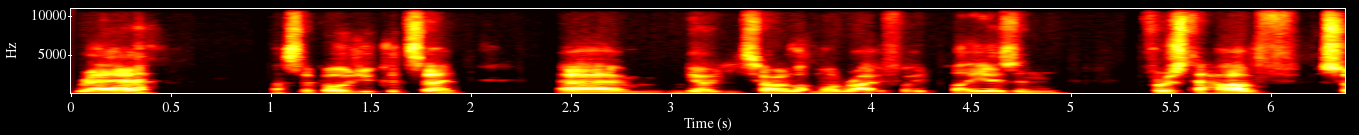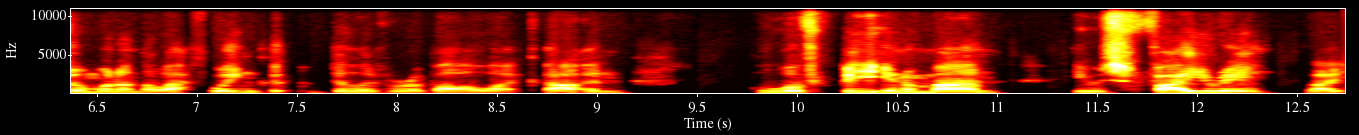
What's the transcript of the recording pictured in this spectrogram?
rare, I suppose you could say. Um, you know, you saw a lot more right-footed players, and for us to have someone on the left wing that could deliver a ball like that and loved beating a man, he was fiery. Like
